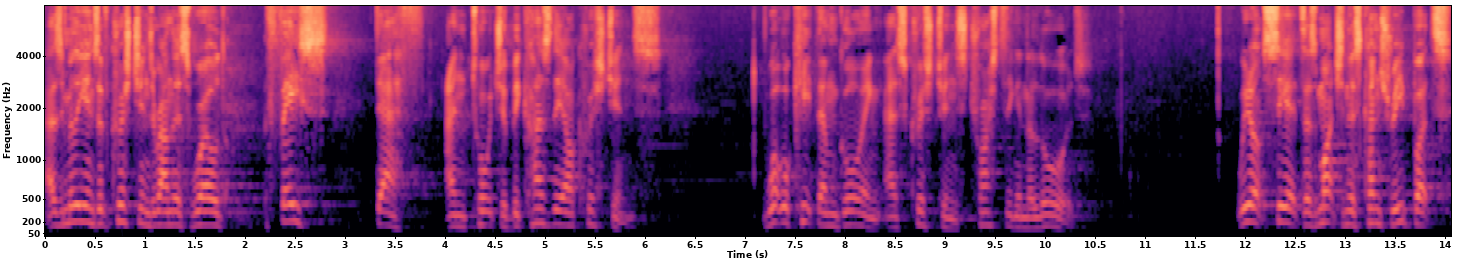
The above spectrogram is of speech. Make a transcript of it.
As millions of Christians around this world face death and torture because they are Christians. What will keep them going as Christians, trusting in the Lord? We don't see it as much in this country, but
